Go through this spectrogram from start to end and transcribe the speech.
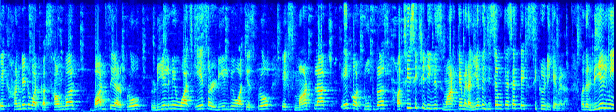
एक 100 वाट का sound bar Buds Air Pro, Realme Watch S और Realme Watch S Pro, एक स्मार्ट प्लग एक और टूथब्रश और 360 डिग्री स्मार्ट कैमरा ये फिर जिसे हम कह सकते हैं एक सिक्योरिटी कैमरा मतलब Realme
